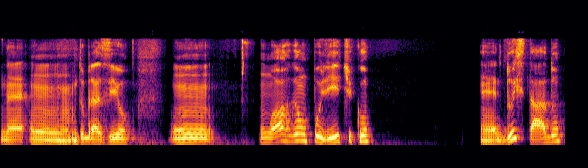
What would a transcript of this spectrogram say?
né, um, do Brasil um, um órgão político é, do Estado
